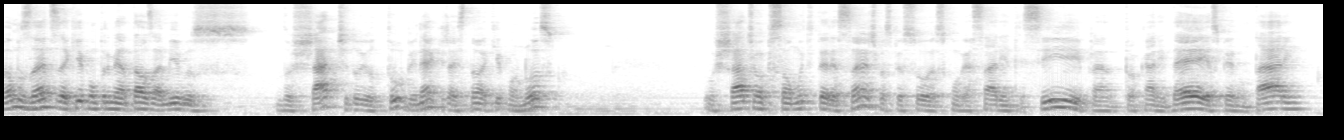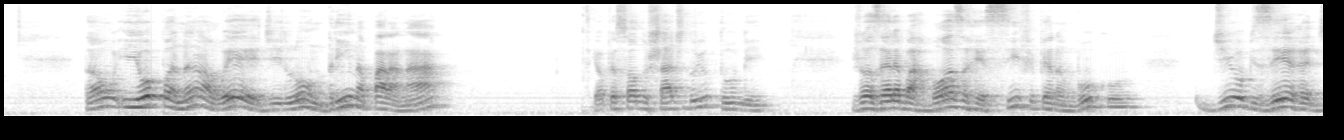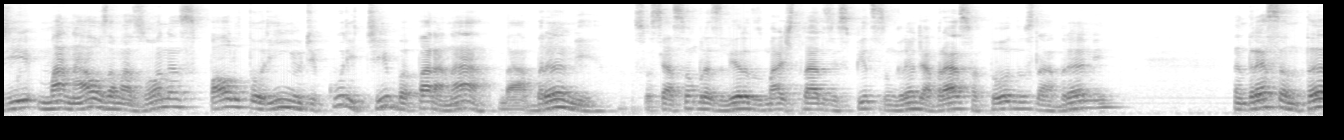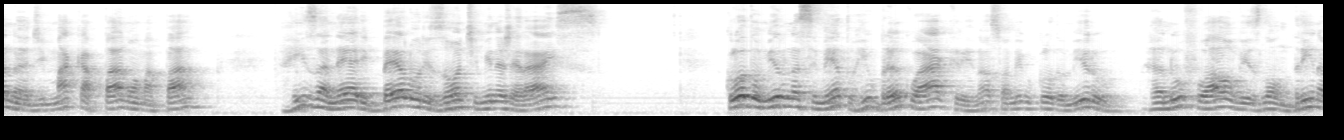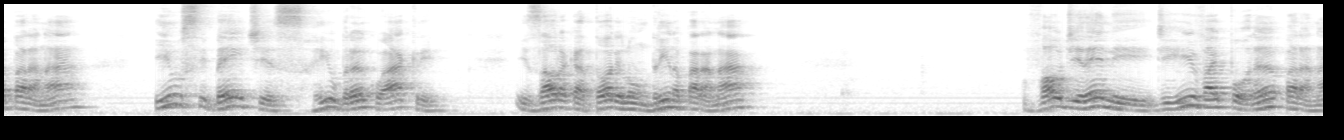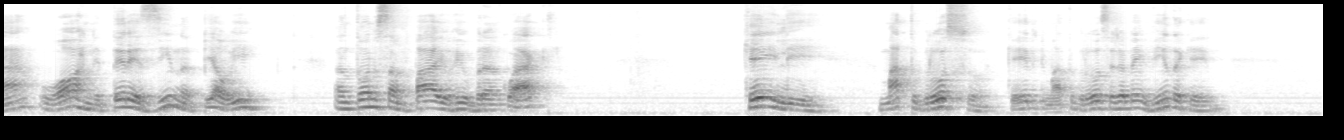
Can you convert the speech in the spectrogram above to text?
Vamos antes aqui cumprimentar os amigos do chat do YouTube, né, que já estão aqui conosco. O chat é uma opção muito interessante para as pessoas conversarem entre si, para trocar ideias, perguntarem. Então, Iopanã Aue, de Londrina, Paraná, esse é o pessoal do chat do YouTube. Josélia Barbosa, Recife, Pernambuco. Dio Bezerra, de Manaus, Amazonas. Paulo Torinho, de Curitiba, Paraná, da Abrame, Associação Brasileira dos Magistrados Espíritas. Um grande abraço a todos da Abrame. André Santana, de Macapá, no Amapá. Risa Neri, Belo Horizonte, Minas Gerais. Clodomiro Nascimento, Rio Branco, Acre, nosso amigo Clodomiro. Ranulfo Alves, Londrina, Paraná. Ilse Bentes, Rio Branco, Acre. Isaura Catori, Londrina, Paraná. Valdirene, de Ivaiporã, Paraná. Warne, Teresina, Piauí. Antônio Sampaio, Rio Branco, Acre. Keile, Mato Grosso, Keile de Mato Grosso, seja bem-vinda, Keile.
